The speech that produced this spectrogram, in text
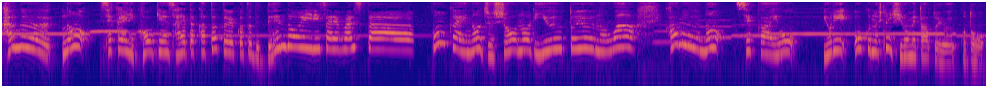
カヌーの世界に貢献された方ということで殿堂入りされました。今回の受賞の理由というのはカヌーの世界をより多くの人に広めたということ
